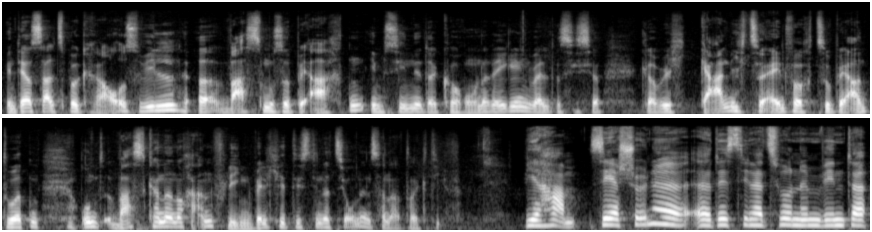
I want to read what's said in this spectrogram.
Wenn der aus Salzburg raus will, äh, was muss er beachten im Sinne der Corona-Regeln? Weil das ist ja, glaube ich, gar nicht so einfach zu beantworten. Und was kann er noch anfliegen? Welche Destinationen sind attraktiv? Wir haben sehr schöne äh, Destinationen im Winter.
